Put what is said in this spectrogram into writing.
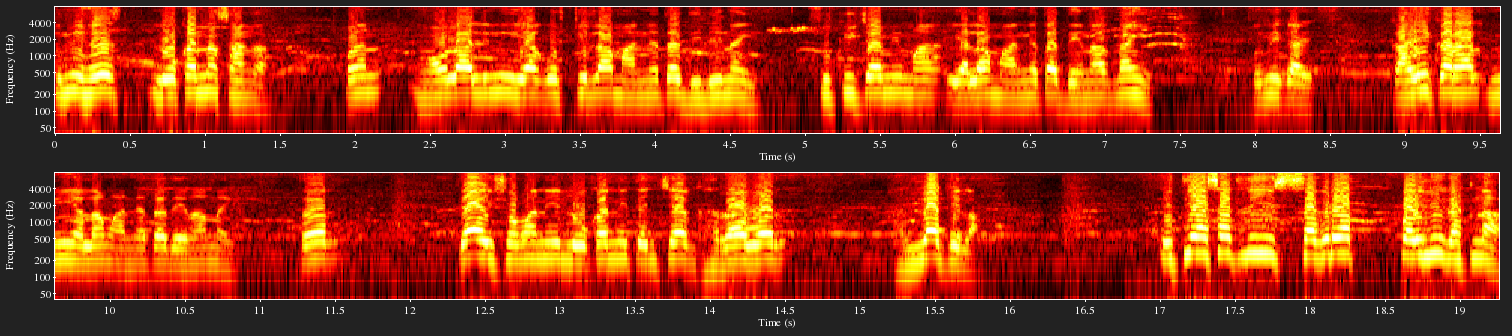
तुम्ही हे लोकांना सांगा. पण मौला अलीनी या गोष्टीला मान्यता दिली नाही. चुकीच्या मी मा याला मान्यता देणार नाही. तुम्ही काय काही कराल मी याला मान्यता देणार नाही. तर त्या हिशोबाने लोकांनी त्यांच्या घरावर हल्ला केला. इतिहासातली सगळ्यात पहिली घटना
